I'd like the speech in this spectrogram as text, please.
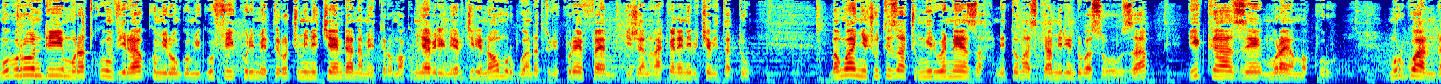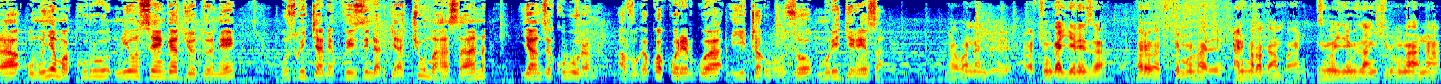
mu burundi muratwumvira ku mirongo migufi kuri metero cumi n'icyenda na metero makumyabiri n'ebyiri naho mu rwanda turi kuri fm ijana na kane n'ibice bitatu. Banywanyi inshuti zacu mwiriwe neza. Ni thomas kamirindi ubasuhuza ikaze muri aya makuru. Mu rwanda umunyamakuru niyo nsenga diodone uzwi cyane ku izina rya cyuma hasana yanze kuburana. Avuga ko akorerwa iyicarubozo muri gereza. Ndabona nje abacungagereza bari bafitemo uruhare ari nk'abagambanyi. Ese ko bagiye kuzangishira umwana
